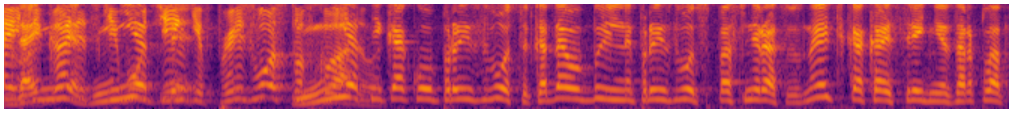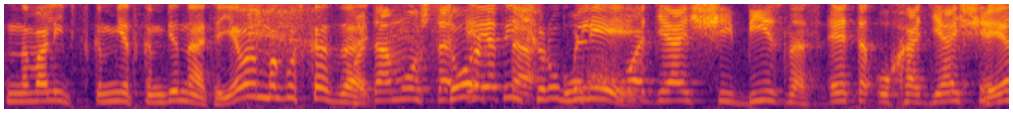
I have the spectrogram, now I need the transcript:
тогда Да эти нет, галицкие нет, будут деньги в производство Нет вкладывать. никакого производства. Когда вы были на производстве последний раз, вы знаете, какая средняя зарплата на Новолипецком медкомбинате? Я вам могу сказать. Потому что 40 это тысяч рублей. уходящий бизнес. Это уходящий Это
